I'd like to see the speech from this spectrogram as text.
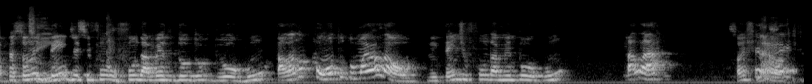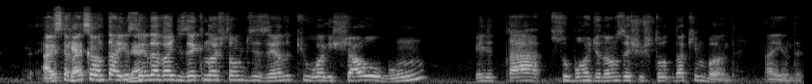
A pessoa não Sim. entende esse o fundamento do, do, do, Ogum, tá lá no ponto do maioral. Não entende o fundamento do Ogum, tá lá. Só enxergar. Não. Aí você vai cantar isso né? e ainda vai dizer que nós estamos dizendo que o Orixá Ogum ele tá subordinando os eixos todos da Kimbanda ainda.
